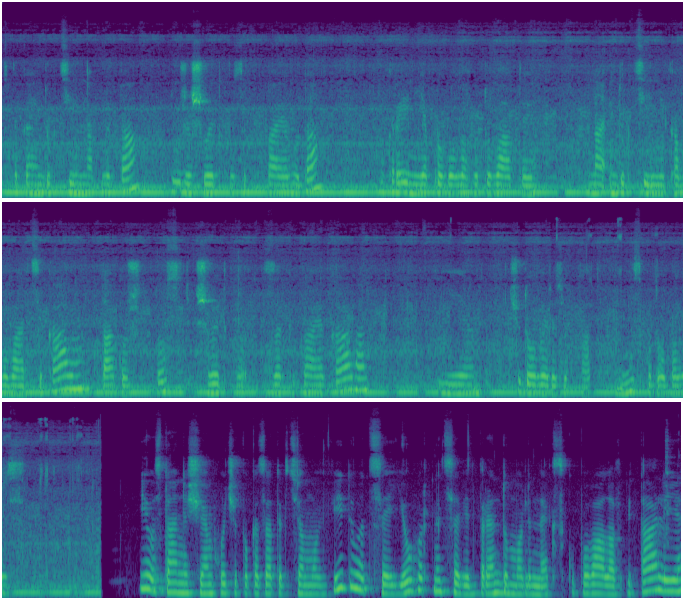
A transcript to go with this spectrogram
Ось така індукційна плита, дуже швидко закипає вода. В Україні я пробувала готувати на індукційній кавоварці каву. Також досить швидко закипає кава і чудовий результат. Мені сподобалось. І останнє, що я вам хочу показати в цьому відео, це йогуртниця від бренду Molinex. Купувала в Італії,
